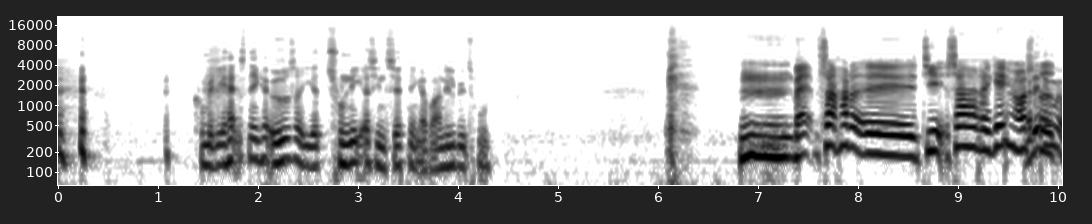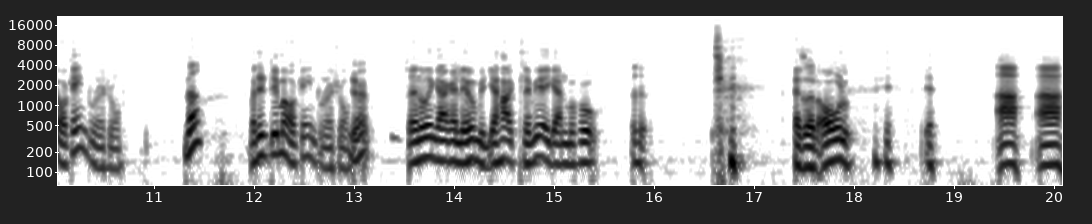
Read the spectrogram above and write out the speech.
Kunne Mette Hansen ikke have øvet sig i at turnere sine sætninger bare en lille bit smule? Hmm, hvad, så, har der, øh, de, så har regeringen Var også det det været... med organdonation? Hvad? Var det det med organdonation? Ja. Så jeg nåede engang at lave mit... Jeg har et klaver, jeg gerne må få. Altså, Altså et ovl. Ah, ah,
